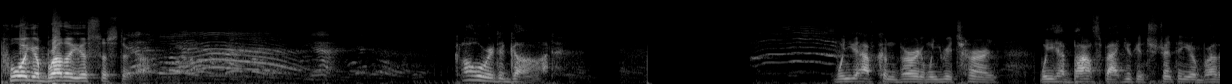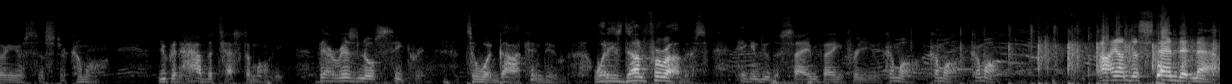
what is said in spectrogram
pull your brother, your sister up. Glory to God. When you have converted, when you return, when you have bounced back, you can strengthen your brother and your sister. Come on. You can have the testimony. There is no secret to what God can do. What He's done for others, He can do the same thing for you. Come on, come on, come on. I understand it now.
